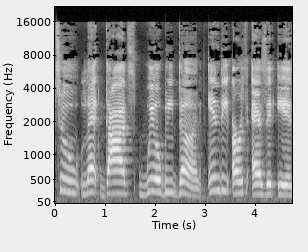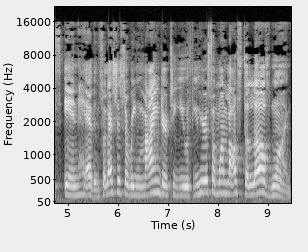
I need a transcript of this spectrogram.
to let God's will be done in the earth as it is in heaven. So that's just a reminder to you. If you hear someone lost a loved one,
